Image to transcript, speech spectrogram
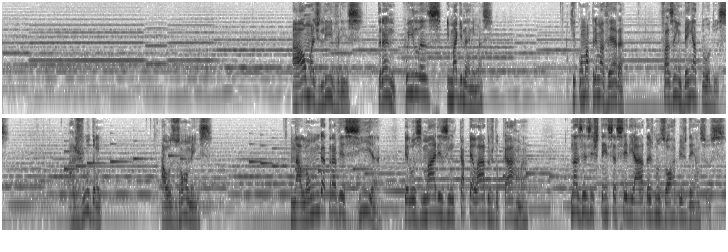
almas livres, tranquilas e magnânimas, que, como a primavera, fazem bem a todos, ajudam aos homens na longa travessia pelos mares encapelados do karma, nas existências seriadas nos orbes densos.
